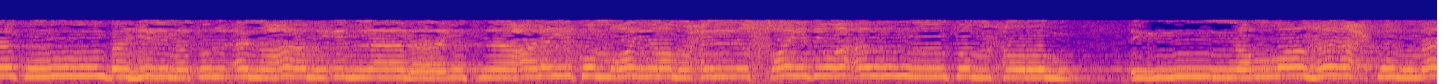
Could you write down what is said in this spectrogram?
لكم بهيمة الأنعام إلا ما يتلى عليكم غير محل الصيد وأنتم حرم. إن الله يحكم ما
